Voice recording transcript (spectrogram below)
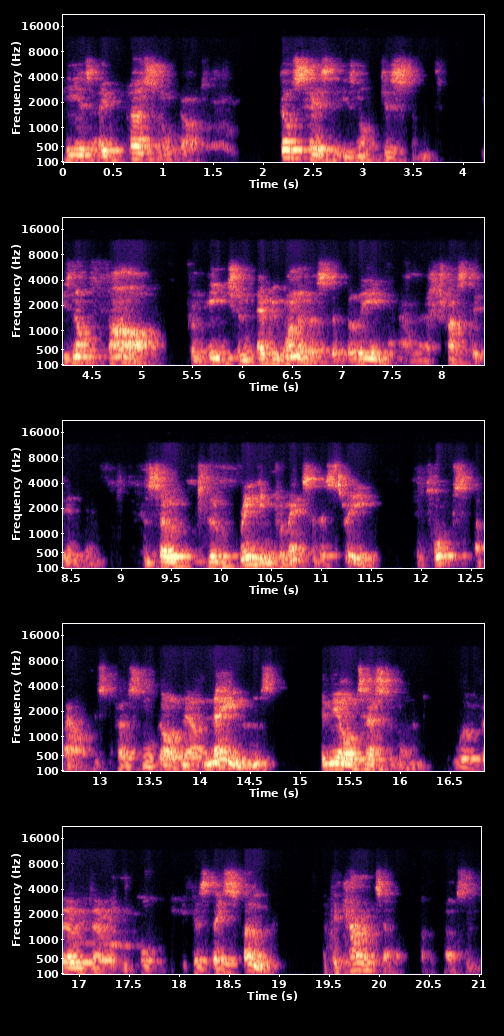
he is a personal God. God says that he's not distant, He's not far from each and every one of us that believe and are trusted in him. And so the reading from Exodus 3 it talks about this personal God. Now, names in the Old Testament were very, very important because they spoke of the character of a person.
